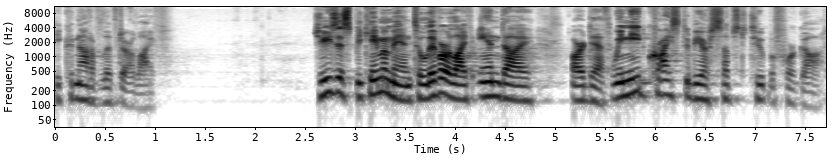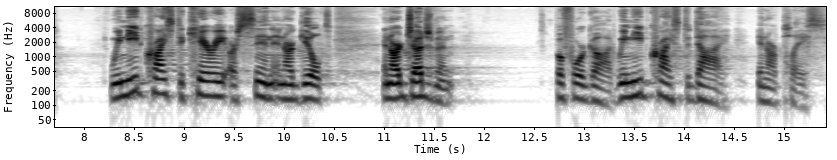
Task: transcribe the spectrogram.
he could not have lived our life. Jesus became a man to live our life and die our death. We need Christ to be our substitute before God. We need Christ to carry our sin and our guilt and our judgment before God. We need Christ to die in our place.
